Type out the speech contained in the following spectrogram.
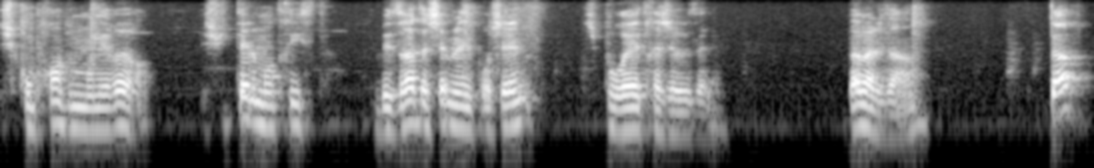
je comprends de mon erreur. Je suis tellement triste. Bezrat Hashem l'année prochaine, je pourrais être à Jérusalem. Pas mal ça. Hein Top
